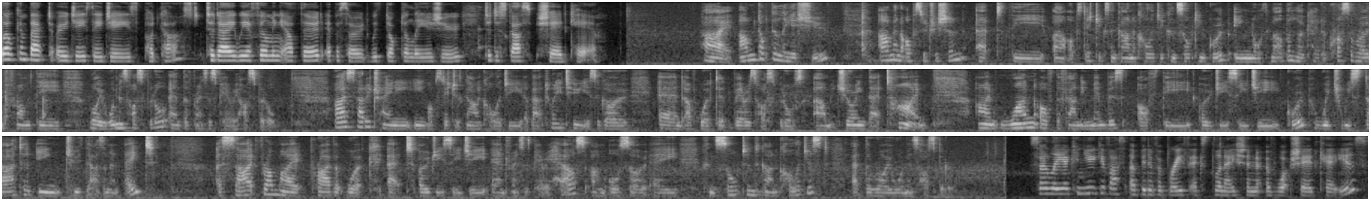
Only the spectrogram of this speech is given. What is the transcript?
Welcome back to OGCG's podcast. Today we are filming our third episode with Dr. Leah Xu to discuss shared care. Hi, I'm Dr. Leah Xu. I'm an obstetrician at the uh, Obstetrics and Gynecology Consulting Group in North Melbourne, located across the road from the Royal Women's Hospital and the Frances Perry Hospital. I started training in obstetrics gynecology about 22 years ago, and I've worked at various hospitals um, during that time. I'm one of the founding members of the OGCG group, which we started in 2008. Aside from my private work at OGCG and Frances Perry House, I'm also a consultant gynecologist at the Royal Women's Hospital. So, Leah, can you give us a bit of a brief explanation of what shared care is?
